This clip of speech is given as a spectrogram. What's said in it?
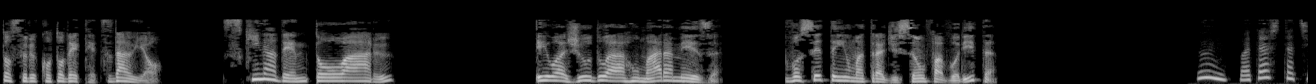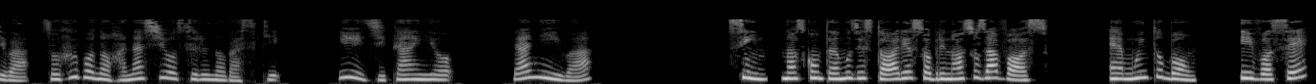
トすることで手伝うよ。好きな伝統はある Eu ajudo a arrumar a mesa. Você tem uma tradição favorita? うん、私たちは祖父母の話をするのが好き。いい時間よ。ダニーは Sim, nós contamos histórias sobre nossos avós. É muito bom. E você?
